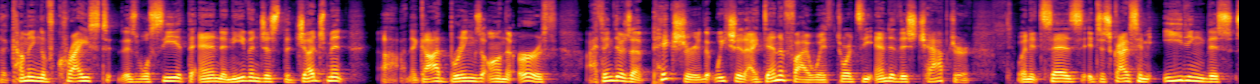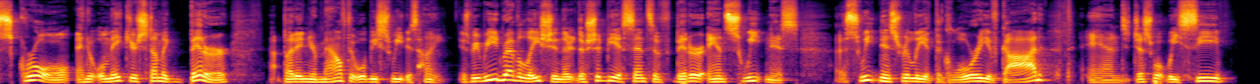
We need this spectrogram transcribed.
the coming of Christ, as we'll see at the end, and even just the judgment uh, that God brings on the earth, I think there's a picture that we should identify with towards the end of this chapter when it says, it describes him eating this scroll and it will make your stomach bitter, but in your mouth it will be sweet as honey. As we read Revelation, there, there should be a sense of bitter and sweetness. A sweetness really at the glory of God and just what we see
